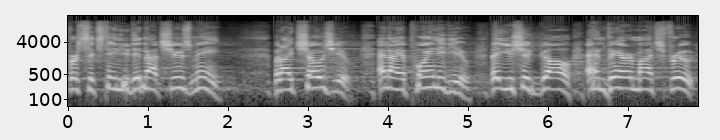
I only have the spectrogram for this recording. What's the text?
Verse 16, you did not choose me but I chose you and I appointed you that you should go and bear much fruit,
